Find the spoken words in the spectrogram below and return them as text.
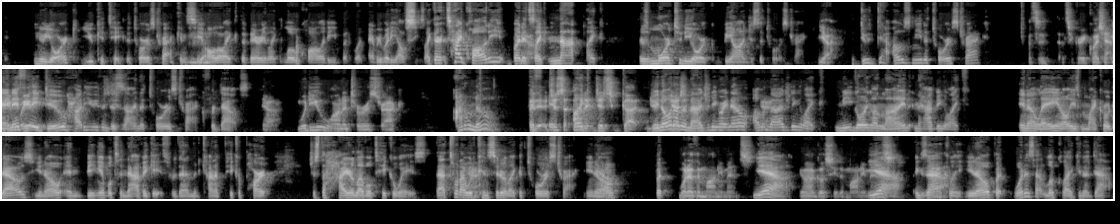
New York, you could take the tourist track and see Mhm. all the like the very like low quality, but what everybody else sees. Like there, it's high quality, but it's like not like there's more to New York beyond just a tourist track. Yeah. Do DAOs need a tourist track? That's a that's a great question. I and mean, if wait, they do, how do you even design a tourist track for DAOs? Yeah. Would you want a tourist track? I don't know. But If- it- just if, like, it, just gut. you know what just, I'm imagining right now? I'm Yeah. imagining like me going online and having like in LA and all these micro DAOs, you know, and being able to navigate through them and kind of pick apart just the higher level takeaways. That's what I would consider like a tourist track, you know? But what are the monuments? Yeah. You want to go see the monuments? Yeah, exactly. You know, but what does that look like in a DAO?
